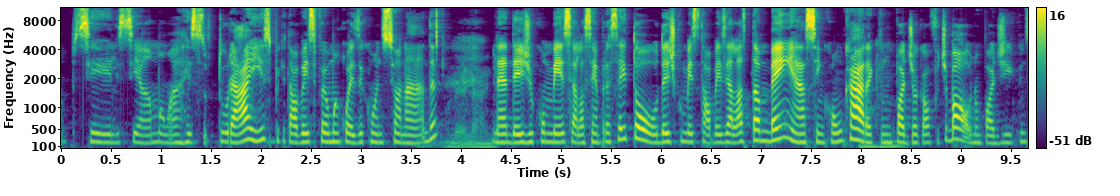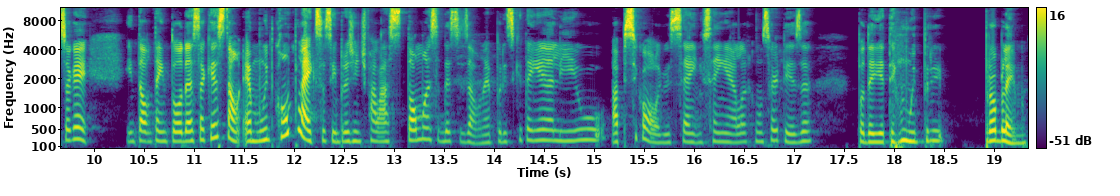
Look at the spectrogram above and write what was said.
a- se eles se amam, a reestruturar isso, porque talvez foi uma coisa condicionada verdade. né? Desde o começo ela sempre aceitou. Ou desde o começo, talvez ela também é assim com o cara, que não pode jogar o futebol, não pode ir não sei o quê. Então tem toda essa questão. É muito complexo, assim, pra gente falar, toma essa decisão, né? Por isso que tem ali o, a psicóloga. Sem, sem ela, com certeza, poderia ter muito problema.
